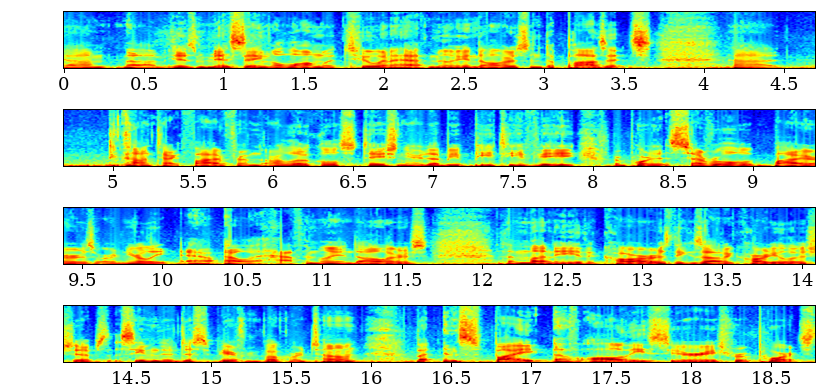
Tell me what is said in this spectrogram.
um, um, is missing along with $2.5 million in deposits. Uh, Contact 5 from our local station here, WPTV, reported that several buyers are nearly out, out half a million dollars. The money, the cars, the exotic car dealerships that seem to have disappeared from Boca Raton. But in spite of all these serious reports,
